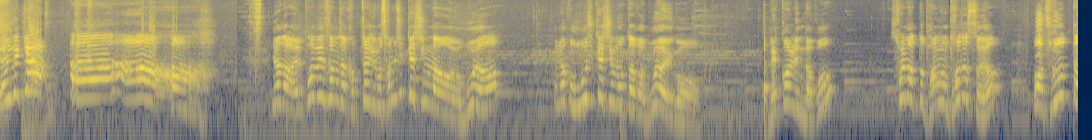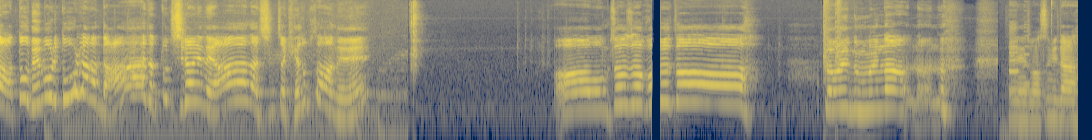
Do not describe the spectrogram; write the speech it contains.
야이 새끼야! 아! 아! 야나 알파벳 상자 갑자기 뭐 30개씩 나와요. 뭐야? 아까 50개씩 먹다가 뭐야 이거 렉 걸린다고? 설마 또 방송 터졌어요? 와 조졌다. 또 메모리 또 올라간다. 아 나 또 지랄이네. 아 나 진짜 계속 상하네. 아 멈춰서 거렸다 나왜 눈물 나 나는 네 좋았습니다.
